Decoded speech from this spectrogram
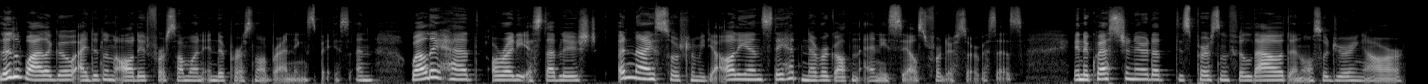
A little while ago, I did an audit for someone in the personal branding space, and while they had already established a nice social media audience, they had never gotten any sales for their services. In the questionnaire that this person filled out, and also during our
